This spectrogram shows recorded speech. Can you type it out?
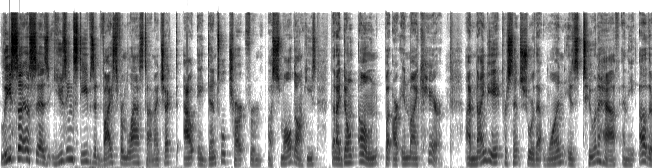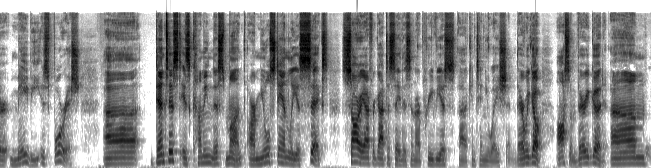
Lisa says, using Steve's advice from last time, I checked out a dental chart for uh, small donkeys that I don't own but are in my care. I'm 98% sure that one is two and a half and the other maybe is fourish. Uh, dentist is coming this month. Our mule Stanley is six. Sorry, I forgot to say this in our previous uh, continuation. There we go. Awesome. Very good. Um,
